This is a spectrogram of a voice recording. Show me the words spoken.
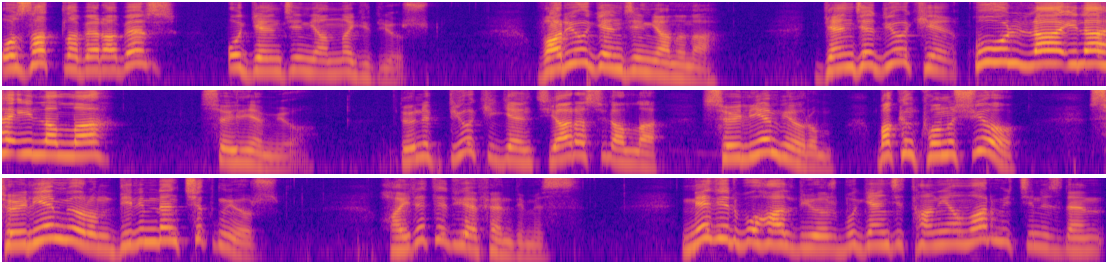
O zatla beraber o gencin yanına gidiyor. Varıyor gencin yanına. Gence diyor ki kul la ilahe illallah söyleyemiyor. Dönüp diyor ki genç ya Resulallah söyleyemiyorum. Bakın konuşuyor. Söyleyemiyorum dilimden çıkmıyor. Hayret ediyor Efendimiz. Nedir bu hal diyor bu genci tanıyan var mı içinizden?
